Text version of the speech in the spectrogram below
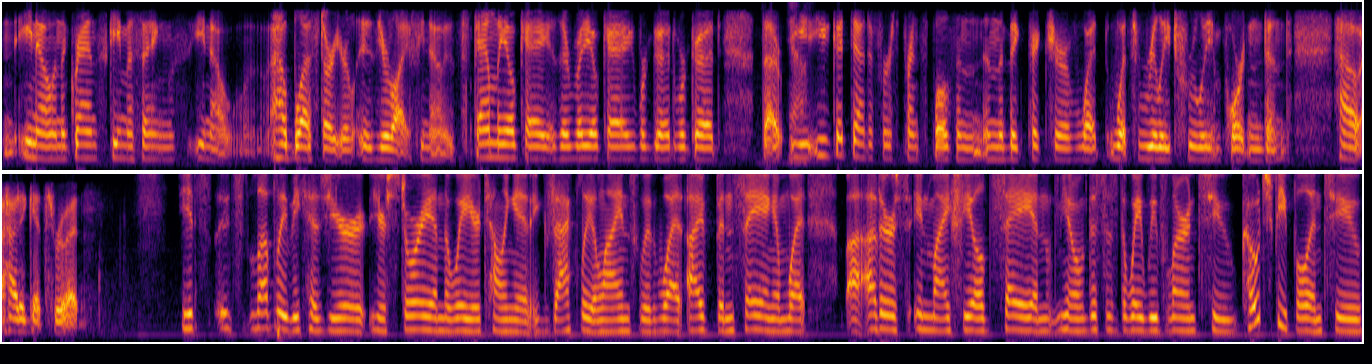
you know in the grand scheme of things you know how blessed are your is your life? You know is family okay? Is everybody okay? We're good we're good. That yeah. you, you get down to first principles and, and the big picture of what what's really really truly important and how how to get through it. It's it's lovely because your your story and the way you're telling it exactly aligns with what I've been saying and what uh, others in my field say and you know this is the way we've learned to coach people and to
